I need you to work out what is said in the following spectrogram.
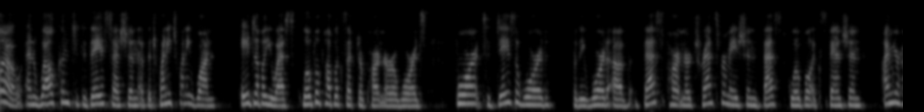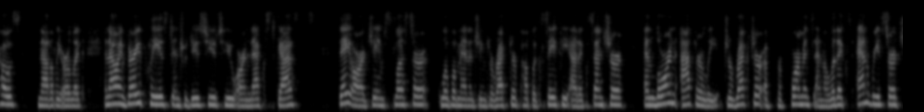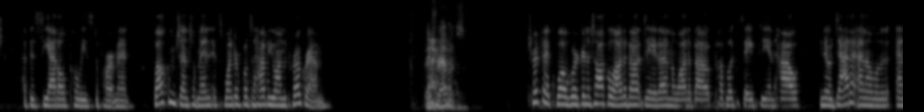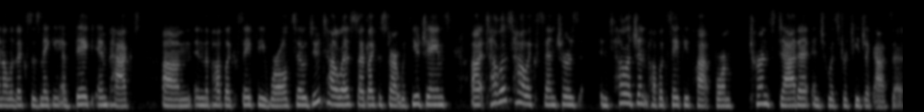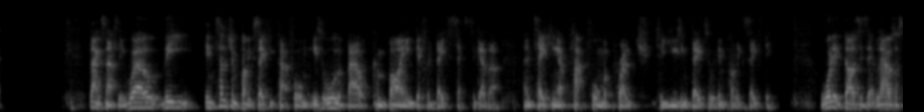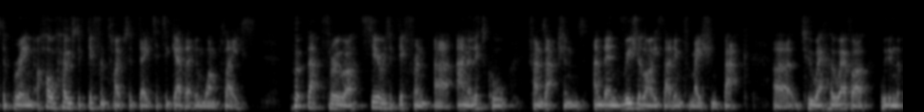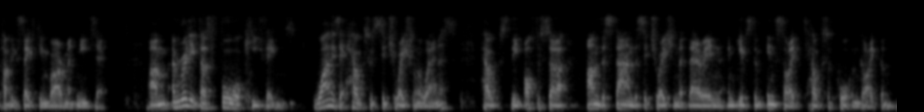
Hello, and welcome to today's session of the 2021 AWS Global Public Sector Partner Awards for today's award for the award of Best Partner Transformation, Best Global Expansion. I'm your host, Natalie Ehrlich, and now I'm very pleased to introduce you to our next guests. They are James Slessor, Global Managing Director, Public Safety at Accenture, and Loren Atherley, Director of Performance Analytics and Research at the Seattle Police Department. Welcome, gentlemen. It's wonderful to have you on the program. Thanks for having us. Terrific. Well, we're going to talk a lot about data and a lot about public safety and how you know data analy analytics is making a big impact um, in the public safety world. So do tell us, I'd like to start with you, James. Uh, tell us how Accenture's intelligent public safety platform turns data into a strategic asset. Thanks, Natalie. Well, the Intelligent Public Safety Platform is all about combining different data sets together and taking a platform approach to using data within public safety. What it does is it allows us to bring a whole host of different types of data together in one place, put that through a series of different uh, analytical transactions, and then visualize that information back uh, to whoever within the public safety environment needs it. Um, and really it does four key things. One is it helps with situational awareness, helps the officer understand the situation that they're in and gives them insight to help support and guide them.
